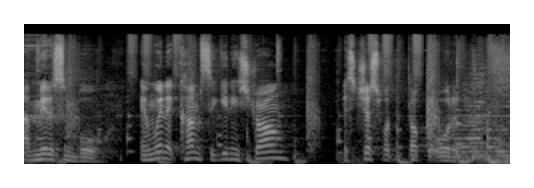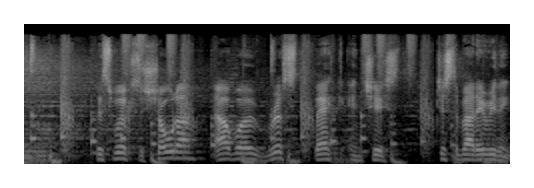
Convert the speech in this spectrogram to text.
a medicine ball. And when it comes to getting strong, it's just what the doctor ordered. This works the shoulder, elbow, wrist, back, and chest. Just about everything,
